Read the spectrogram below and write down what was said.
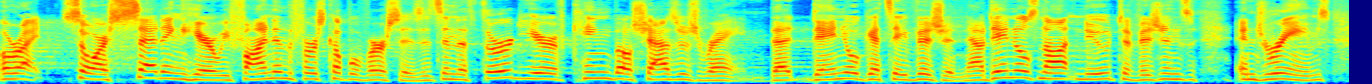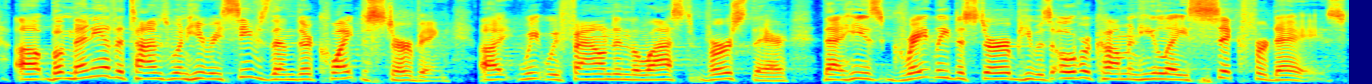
All right, so our setting here we find in the first couple verses. It's in the third year of King Belshazzar's reign that Daniel gets a vision. Now, Daniel's not new to visions and dreams, uh, but many of the times when he receives them, they're quite disturbing. Uh, we, we found in the last verse there that he's greatly disturbed, he was overcome, and he lay sick for days.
